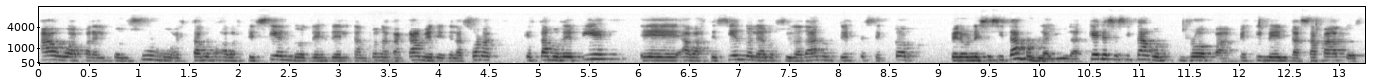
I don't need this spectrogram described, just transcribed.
agua para el consumo, estamos abasteciendo desde el cantón Atacame, desde la zona que estamos de pie, eh, abasteciéndole a los ciudadanos de este sector, pero necesitamos la ayuda. ¿Qué necesitamos? Ropa, vestimenta, zapatos.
